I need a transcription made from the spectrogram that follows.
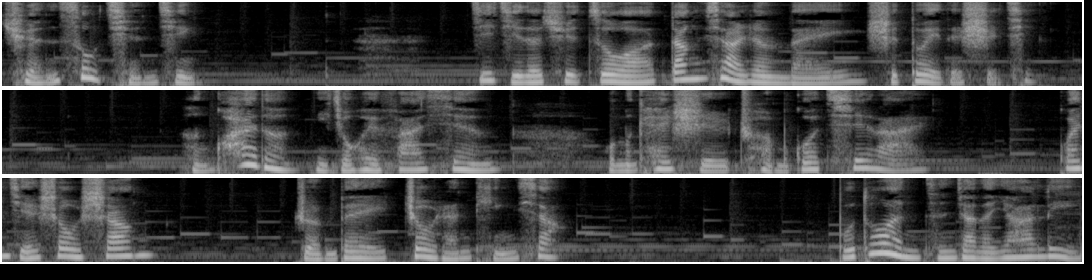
全速前进。积极的去做当下认为是对的事情。很快的，你就会发现，我们开始喘不过气来，关节受伤，准备骤然停下。不断增加的压力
